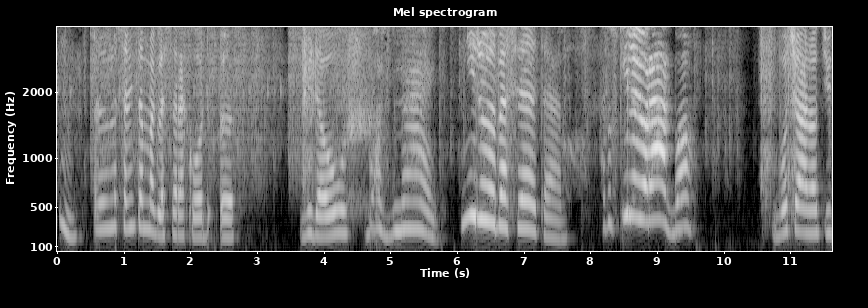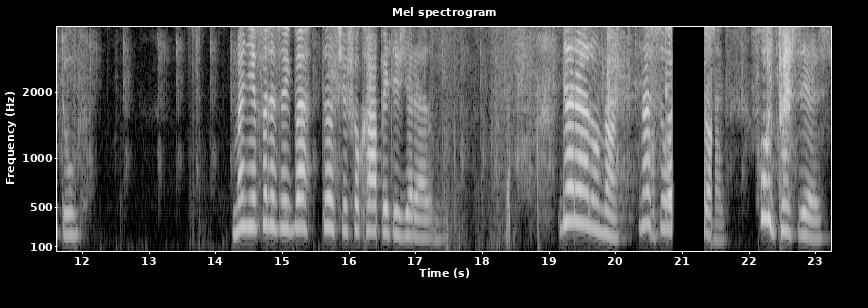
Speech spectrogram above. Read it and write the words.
Hm. Ö, Szerintem meg lesz a rekord ö, videós. Bazd meg! Miről beszéltem? Hát az kilő a rákba! Bocsánat, YouTube. Menjél fedezékbe, töltsön sok HP-t és gyere el onnan. Gyere el onnan! Ne szólj! meg. Hogy beszélsz?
